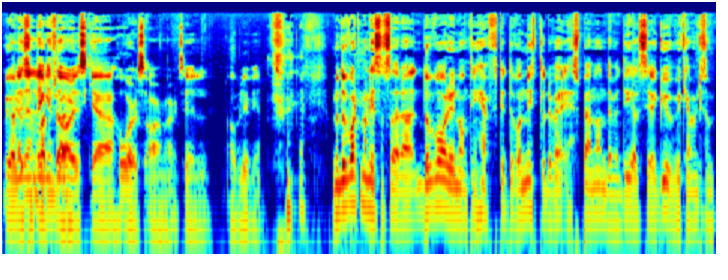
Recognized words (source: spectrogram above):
Och jag Ja, liksom den legendariska Horse Armor till Oblivion. Men då vart man liksom så här, då var det någonting häftigt, det var nytt och det var spännande med DLC. Gud, vi kan väl liksom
